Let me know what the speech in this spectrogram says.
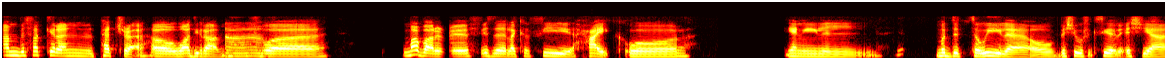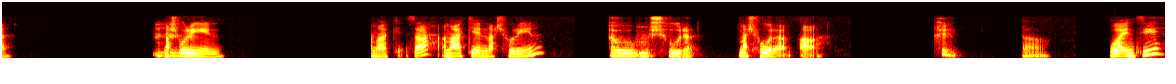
عم بفكر عن بترا أو وادي رام آه و ما بعرف إذا لك في هايك أو يعني لمدة طويلة أو بشوف كثير أشياء. مشهورين أماكن صح؟ أماكن مشهورين؟ أو مشهورة. مشهورة آه. حلو. آه. وأنتي؟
